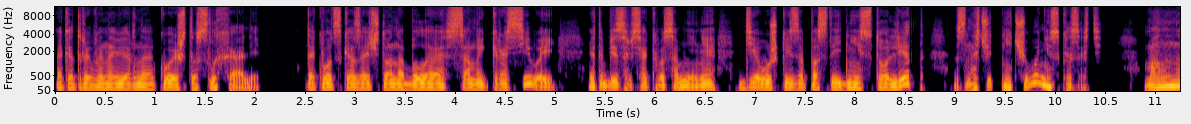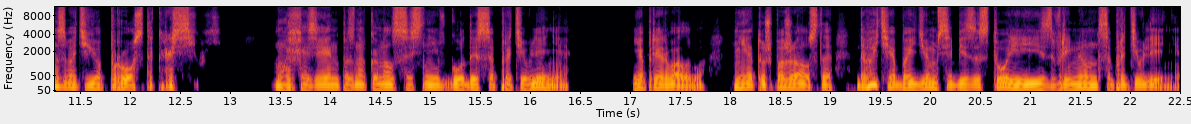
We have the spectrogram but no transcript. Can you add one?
о которой вы, наверное, кое-что слыхали. Так вот, сказать, что она была самой красивой, это безо всякого сомнения, девушкой за последние сто лет, значит ничего не сказать. Мало назвать ее просто красивой. Мой хозяин познакомился с ней в годы сопротивления. Я прервал его. «Нет уж, пожалуйста, давайте обойдемся без истории из времен сопротивления.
